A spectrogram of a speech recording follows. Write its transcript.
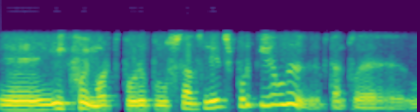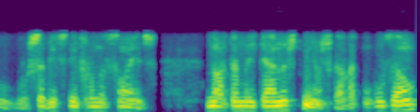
e que foi morto por, pelos Estados Unidos porque ele, portanto, os serviços de informações norte-americanos tinham chegado à conclusão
